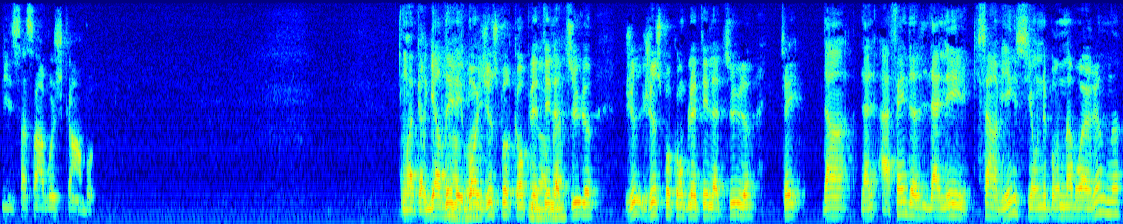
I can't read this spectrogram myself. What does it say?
puis ça s'en va jusqu'en bas. Ouais, puis regardez les boys, juste pour compléter là-dessus, là, juste, pour compléter là-dessus, là, dans la, à la fin de l'année qui s'en vient, si on est pour en avoir une, là,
